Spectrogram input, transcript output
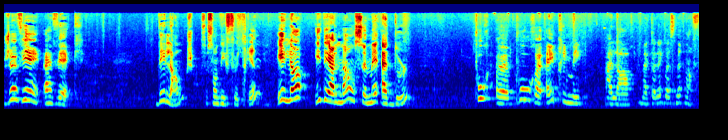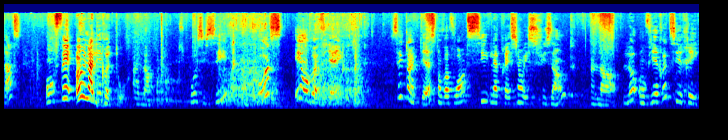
Je viens avec des langes, ce sont des feutrines. Et là, idéalement, on se met à deux pour, euh, pour euh, imprimer. Alors, ma collègue va se mettre en face. On fait un aller-retour. Alors, tu pousses ici, on pousse et on revient. C'est un test. On va voir si la pression est suffisante. Alors, là, on vient retirer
